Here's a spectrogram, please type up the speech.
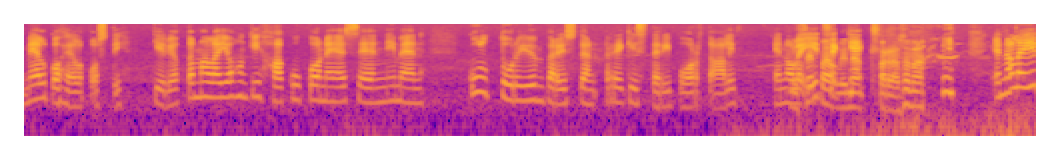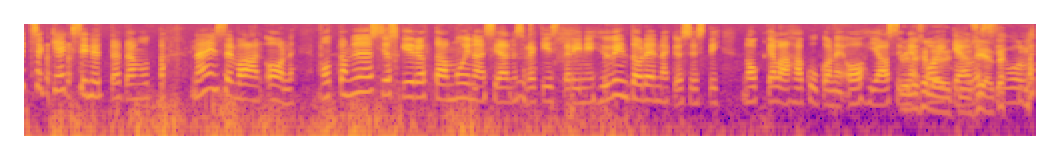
melko helposti kirjoittamalla johonkin hakukoneeseen nimen kulttuuriympäristön rekisteriportaali. En ole, no, itse keks... sana. en ole itse keksinyt tätä, mutta näin se vaan on. Mutta myös jos kirjoittaa muinaisjäännösrekisteri, niin hyvin todennäköisesti nokkela hakukone ohjaa sinne oikealle sivulle.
